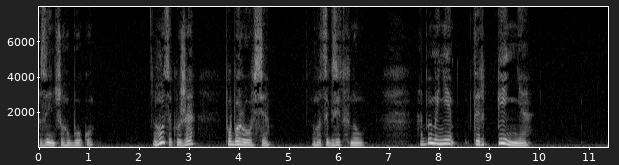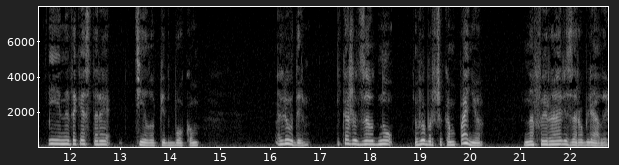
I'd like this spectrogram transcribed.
з іншого боку. Гоцик уже поборовся. Гоцик зітхнув. Аби мені терпіння і не таке старе тіло під боком. Люди кажуть, за одну виборчу кампанію на Феррарі заробляли.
